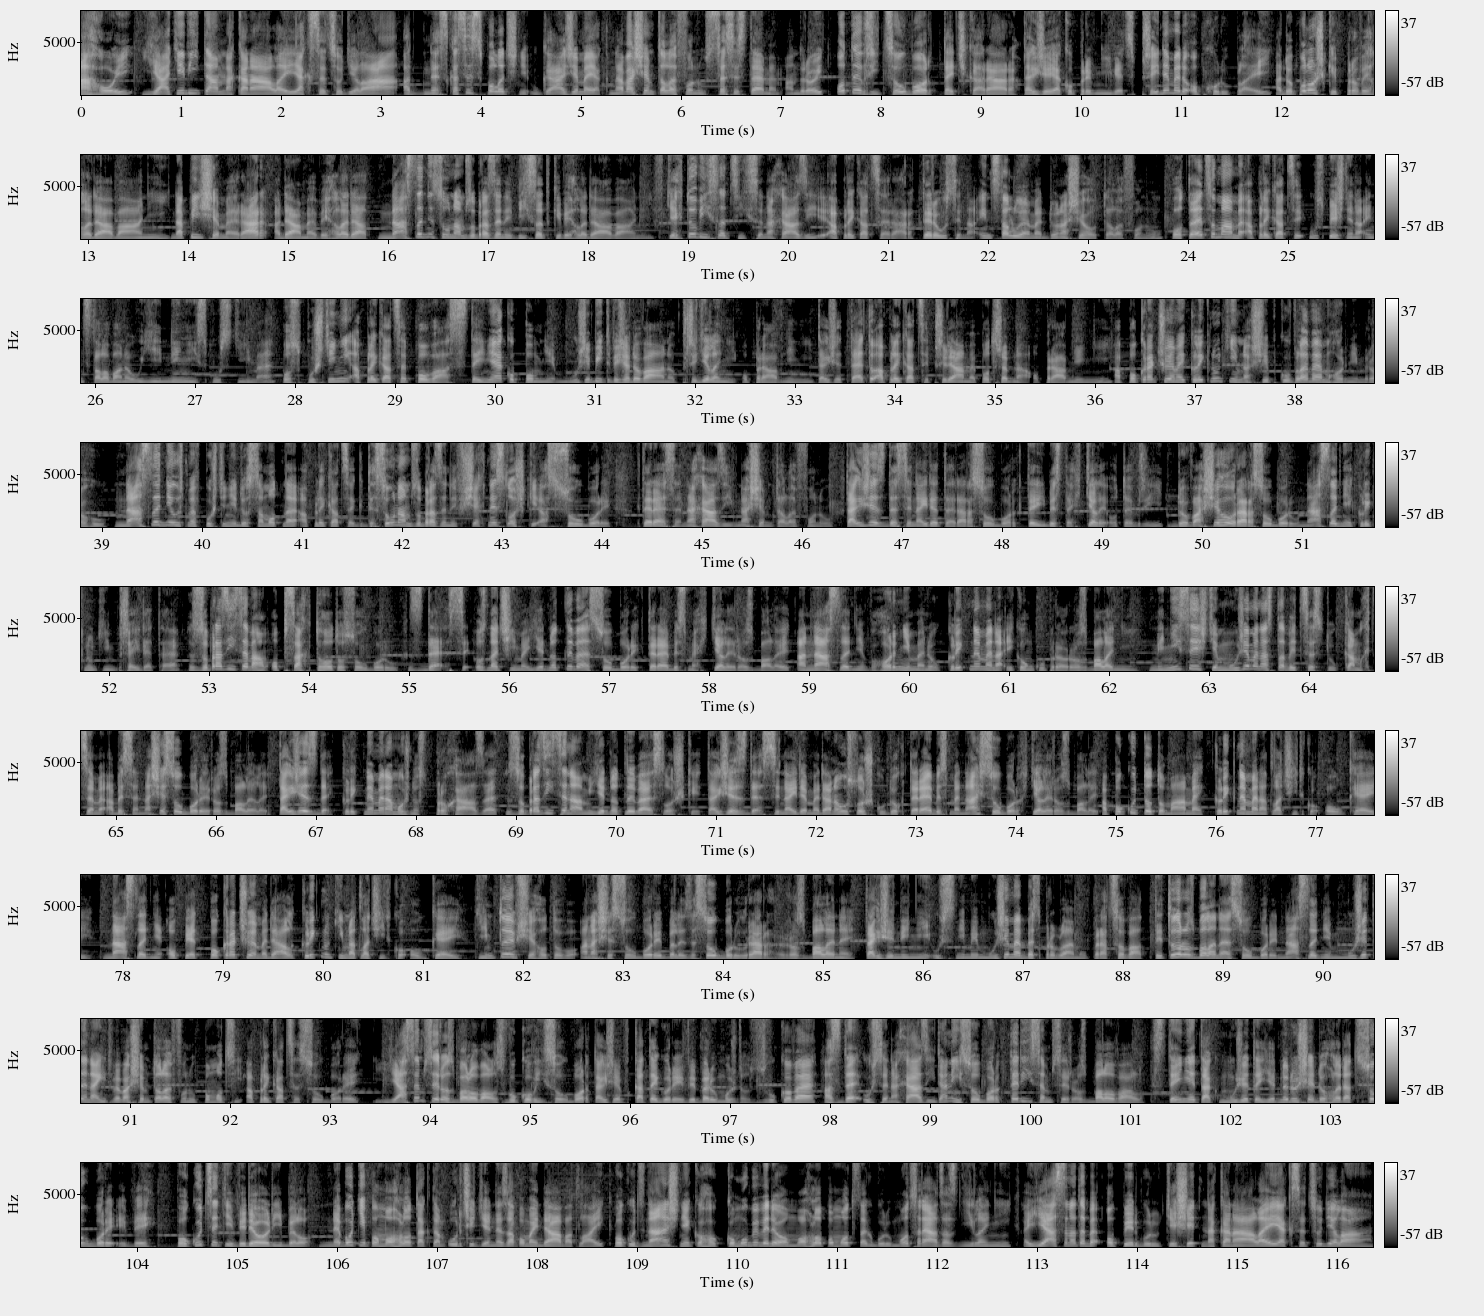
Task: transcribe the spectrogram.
Ahoj, já tě vítám na kanále Jak se co dělá a dneska si společně ukážeme, jak na vašem telefonu se systémem Android otevřít soubor .rar. Takže jako první věc přejdeme do obchodu Play a do položky pro vyhledávání napíšeme rar a dáme vyhledat. Následně jsou nám zobrazeny výsledky vyhledávání. V těchto výsledcích se nachází i aplikace rar, kterou si nainstalujeme do našeho telefonu. Poté, co máme aplikaci úspěšně nainstalovanou, ji nyní spustíme. Po spuštění aplikace po vás stejně Stejně jako po mně může být vyžadováno přidělení oprávnění, takže této aplikaci přidáme potřebná oprávnění a pokračujeme kliknutím na šipku v levém horním rohu. Následně už jsme vpuštěni do samotné aplikace, kde jsou nám zobrazeny všechny složky a soubory, které se nachází v našem telefonu, takže zde si najdete RAR soubor, který byste chtěli otevřít. Do vašeho RAR souboru následně kliknutím přejdete, zobrazí se vám obsah tohoto souboru, zde si označíme jednotlivé soubory, které bychom chtěli rozbalit a následně v horním menu klikneme na ikonku pro rozbalení. Nyní si ještě můžeme nastavit cestu, kam chceme, aby se naše soubory rozbalily. Takže zde klikneme na možnost procházet, zobrazí se nám jednotlivé složky, takže zde si najdeme danou složku, do které bychom náš soubor chtěli rozbalit. A pokud toto máme, klikneme na tlačítko OK. Následně opět pokračujeme dál kliknutím na tlačítko OK. Tímto je vše hotovo a naše soubory byly ze souboru RAR rozbaleny, takže nyní už s nimi můžeme bez problémů pracovat. Tyto rozbalené soubory následně můžete najít ve vašem telefonu pomocí aplikace soubory. Já jsem si rozbaloval zvukový soubor, takže v kategorii vyberu možnost zvukové a zde už se nachází daný soubor, který jsem si rozbaloval. Stejně tak můžete jednoduše dohledat soubory i vy. Pokud se ti video líbilo nebo ti pomohlo, tak tam určitě nezapomeň dávat like. Pokud znáš někoho, komu by video mohlo pomoct, tak budu moc rád za sdílení a já se na tebe opět budu těšit na kanále Jak se co dělá.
